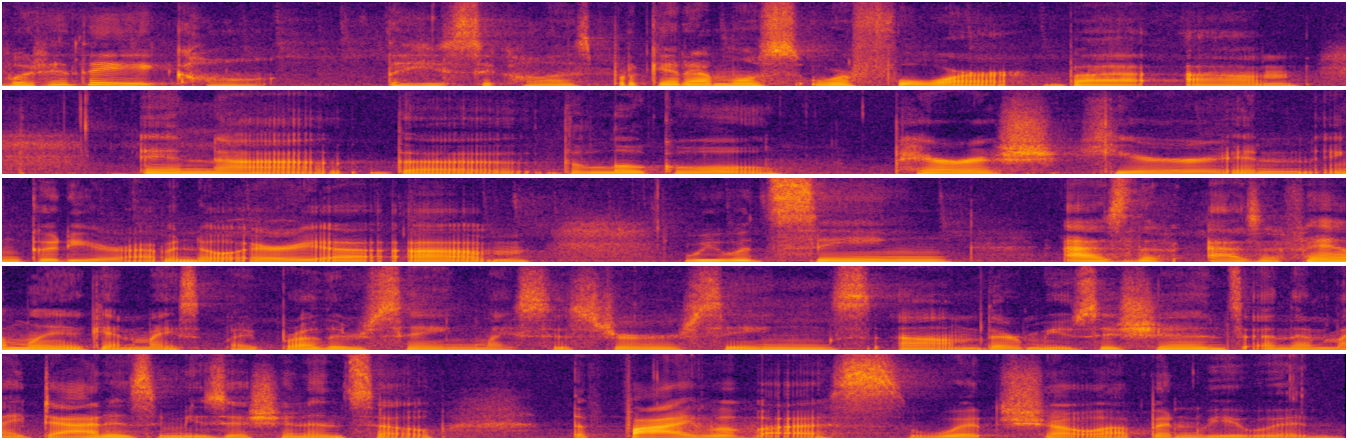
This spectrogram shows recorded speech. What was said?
what did they call? They used to call us porque éramos were four, but um, in uh, the the local parish here in in Goodyear, Avondale area, um, we would sing as the as a family, again, my my brother sing, my sister sings, um, they're musicians, and then my dad is a musician, and so the five of us would show up and we would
